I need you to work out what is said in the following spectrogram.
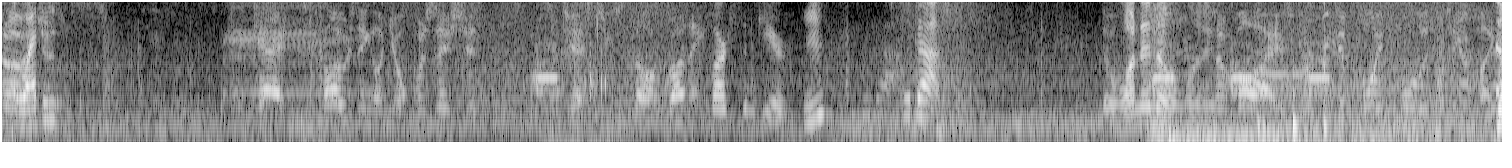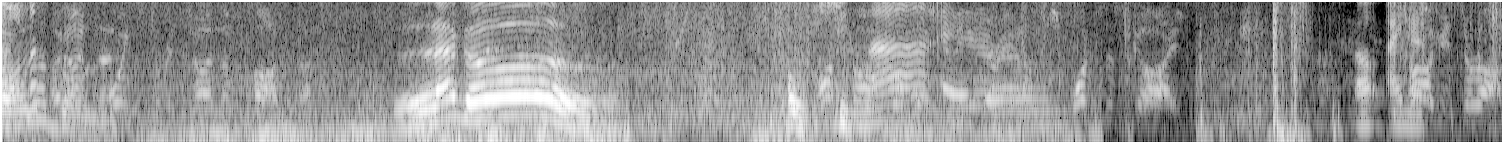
resurgence. The gas is closing on your position. I Suggest you start running. Mark some gear. Hmm? Good job. The one and only. Survive. Redeploy fallen teammates. Bona and bona. points to return them faster. Let go! Oh shit. My arrow. Watch the skies. Oh, I missed. Targets are up.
